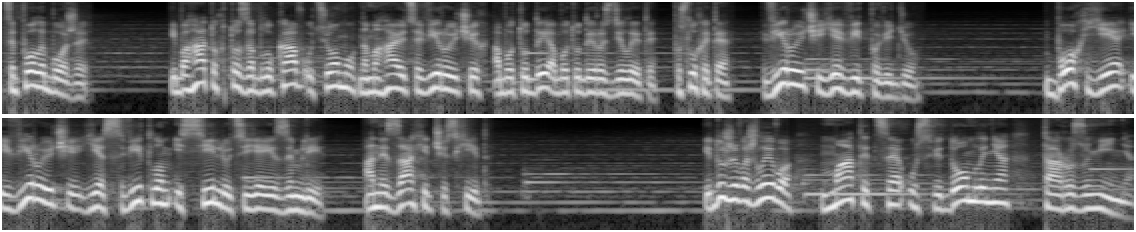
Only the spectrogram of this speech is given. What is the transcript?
це поле Боже. І багато хто заблукав у цьому, намагаються віруючих або туди, або туди розділити. Послухайте, віруючі є відповіддю. Бог є і віруючі є світлом і сіллю цієї землі, а не захід чи схід. І дуже важливо мати це усвідомлення та розуміння.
